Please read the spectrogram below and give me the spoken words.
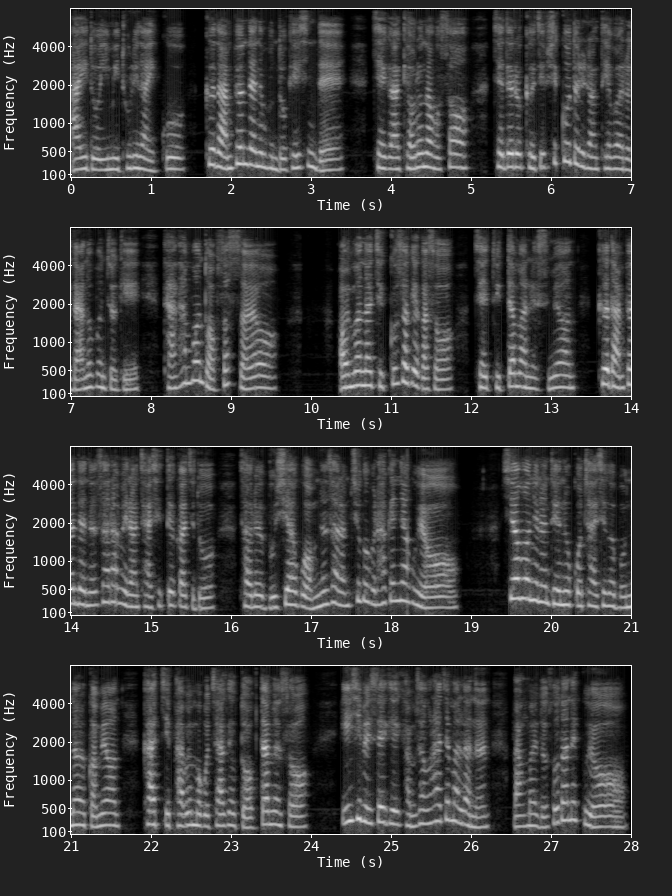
아이도 이미 둘이나 있고 그 남편 되는 분도 계신데 제가 결혼하고서 제대로 그 집 식구들이랑 대화를 나눠본 적이 단 한 번도 없었어요. 얼마나 집구석에 가서 제 뒷담화를 했으면 그 남편 되는 사람이랑 자식들까지도 저를 무시하고 없는 사람 취급을 하겠냐고요. 시어머니는 대놓고 자식을 못 낳을 거면 같이 밥을 먹을 자격도 없다면서 21세기에 겸상을 하지 말라는 막말도 쏟아냈고요.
